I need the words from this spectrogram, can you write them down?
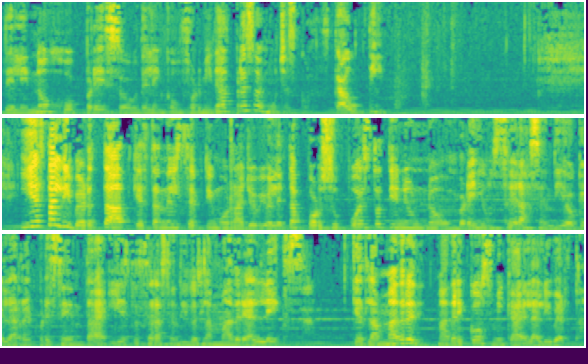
del enojo, preso de la inconformidad, preso de muchas cosas, cautivo. Y esta libertad que está en el séptimo rayo violeta, por supuesto, tiene un nombre y un ser ascendido que la representa, y este ser ascendido es la Madre Alexa, que es la madre, madre cósmica de la libertad,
